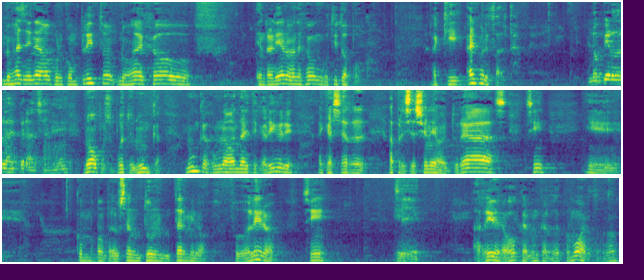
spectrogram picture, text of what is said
nos ha llenado por completo, nos ha dejado, en realidad nos han dejado un gustito a poco. A que algo le falta. No pierdo las esperanzas, ¿eh? No, por supuesto, nunca. Nunca con una banda de este calibre hay que hacer apreciaciones aventuradas, ¿sí? Eh, como para usar un, turno, un término futbolero, ¿sí? Eh, arriba de la boca nunca los doy por muertos, ¿no?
